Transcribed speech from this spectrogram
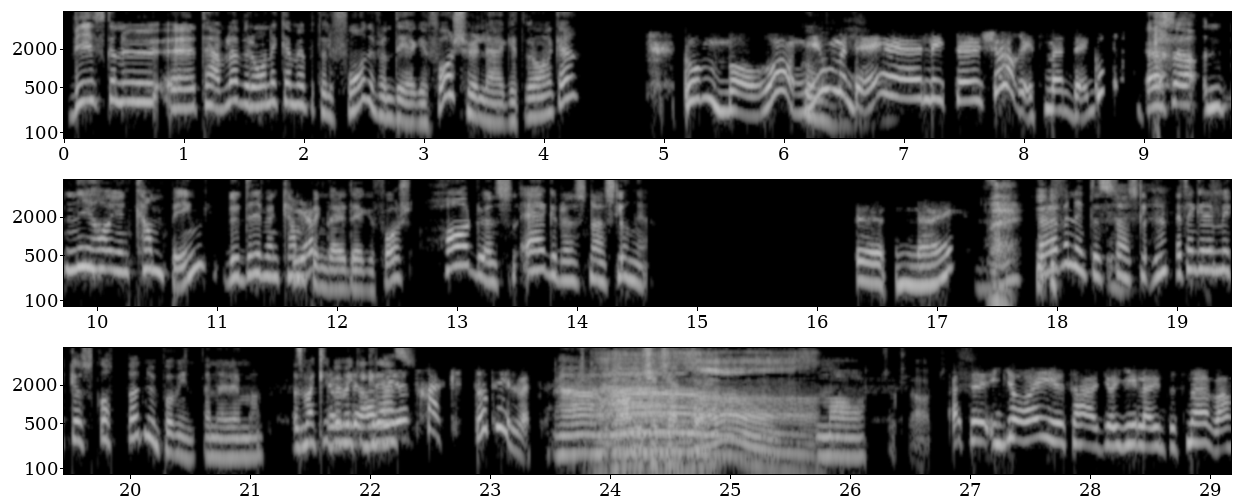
Vi ska nu eh, tävla. Veronica med på telefon från Degerfors. Hur är läget, Veronica? God morgon! Jo, men det är lite körigt, men det går bra. Alltså, ni har ju en camping. Du driver en camping Japp. där i Degerfors. Har du en, äger du en snöslunga? Eh, nej. Behöver ni inte snöslunga? Jag tänker det är mycket att skotta nu på vintern. När man, alltså man klipper Ja, men det mycket har vi gräs. en traktor till, vet du. Ah, Smart såklart. Alltså, jag är ju så här, jag gillar ju inte snö, va?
